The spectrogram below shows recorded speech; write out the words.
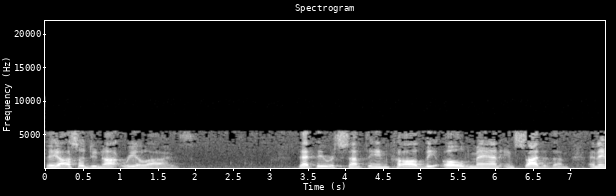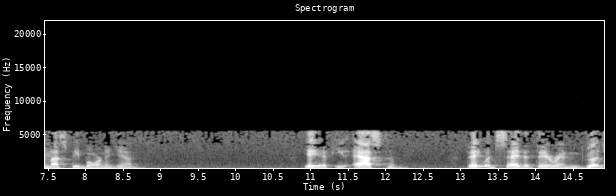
They also do not realize that there is something called the old man inside of them, and they must be born again. Yea, if you ask them, they would say that they're in good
